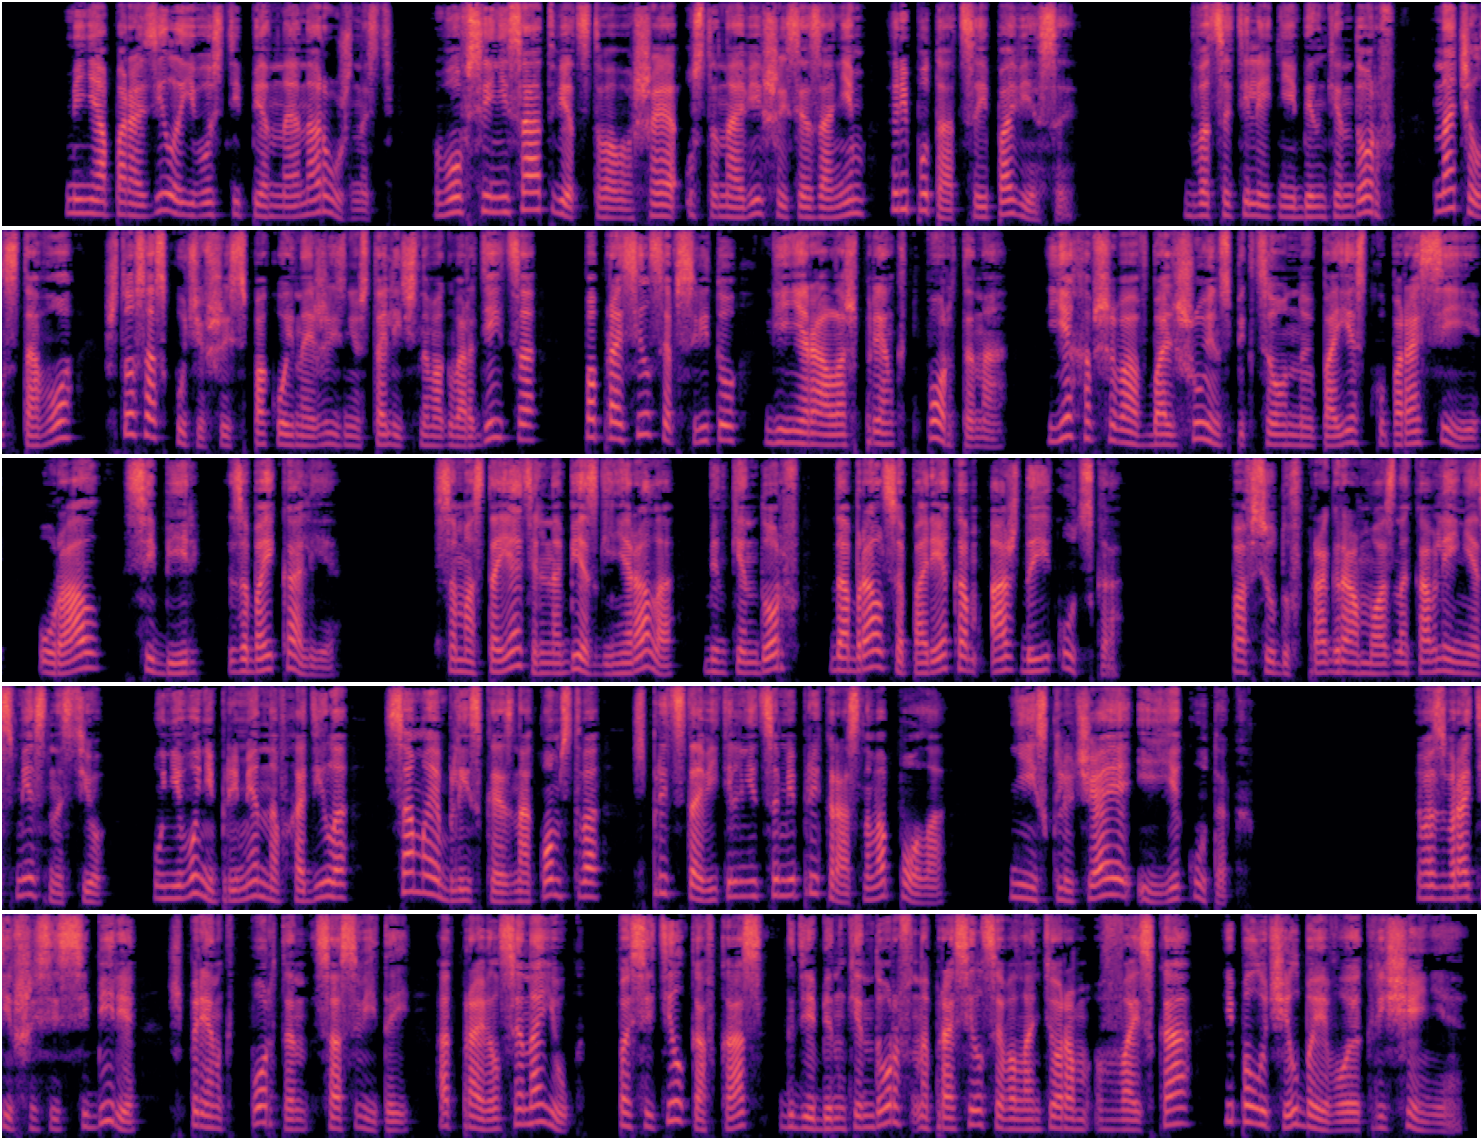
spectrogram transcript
Меня поразила его степенная наружность, вовсе не соответствовавшая установившейся за ним репутации повесы. Двадцатилетний Бенкендорф начал с того, что, соскучившись спокойной жизнью столичного гвардейца, попросился в свиту генерала Шпренгт-Портена, ехавшего в большую инспекционную поездку по России, Урал, Сибирь, Забайкалье. Самостоятельно, без генерала, Бенкендорф добрался по рекам аж до Якутска. Повсюду в программу ознакомления с местностью у него непременно входило самое близкое знакомство с представительницами прекрасного пола, не исключая и якуток. Возвратившись из Сибири, Шпренгт-Портен со свитой отправился на юг, посетил Кавказ, где Бенкендорф напросился волонтером в войска и получил боевое крещение.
